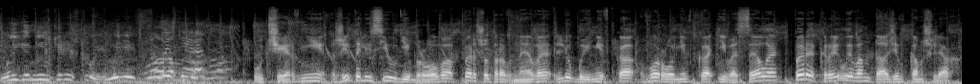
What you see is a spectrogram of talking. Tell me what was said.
Мы ее не интересуем, мы ей все равно. У червні жителі сіл Діброва, Першотравневе, Любимівка, Воронівка і Веселе перекрили вантажівкам шлях.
